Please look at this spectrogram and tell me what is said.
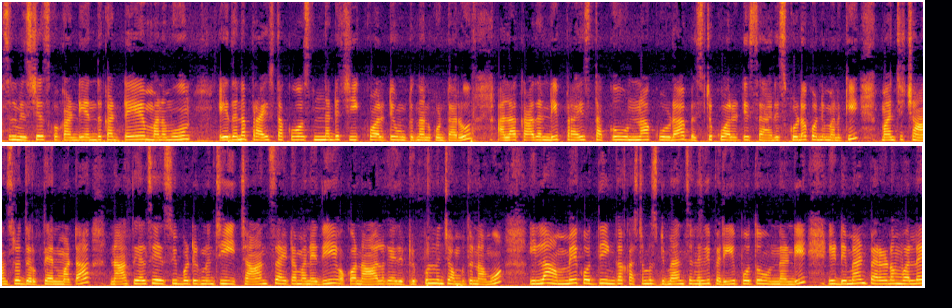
అసలు మిస్ చేసుకోకండి. ఎందుకంటే మనము ఏదైనా ప్రైస్ తక్కువ వస్తుందంటే చీప్ క్వాలిటీ ఉంటుంది అనుకుంటారు అలా కాదండి ప్రైస్ తక్కువ ఉన్నా కూడా బెస్ట్ క్వాలిటీ శారీస్ కూడా కొన్ని మనకి మంచి ఛాన్స్లో దొరుకుతాయి అనమాట నాకు తెలిసి ఎస్వి బొటిక్ నుంచి ఈ ఛాన్స్ ఐటమ్ అనేది ఒక నాలుగైదు ట్రిప్పుల నుంచి అమ్ముతున్నాము. ఇలా అమ్మే కొద్దీ ఇంకా కస్టమర్స్ డిమాండ్స్ అనేది పెరిగిపోతూ ఉందండి. ఈ డిమాండ్ పెరగడం వల్లే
